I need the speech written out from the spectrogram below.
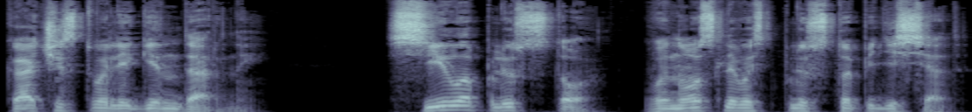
Качество легендарный. Сила плюс 100. Выносливость плюс 150.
